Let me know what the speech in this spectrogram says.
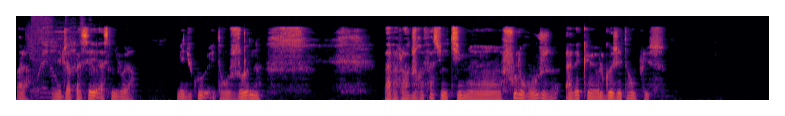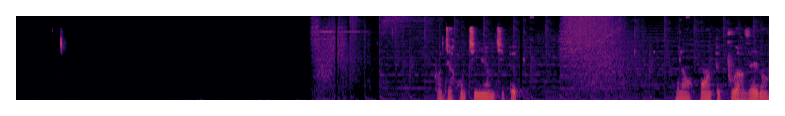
Voilà, on est déjà passé à ce niveau-là. Mais du coup, étant jaune, bah, va falloir que je refasse une team euh, full rouge avec euh, le Gogeta en plus. Pour dire continuer un petit peu. Voilà, on reprend un peu de pouvoir Z. Hein.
